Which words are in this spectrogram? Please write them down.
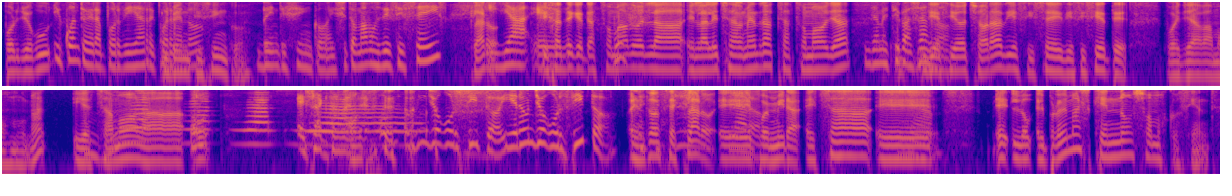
por yogur. ¿Y cuánto era por día? Recuérdalo. 25. 25. Y si tomamos 16, Claro, y ya el- fíjate que te has tomado en la, en la leche de almendras, te has tomado ya Ya me estoy pasando. 18, ahora 16, 17, pues ya vamos muy mal. Y estamos a la... oh, Exactamente. un, un yogurcito. Y era un yogurcito. Entonces, claro, eh, Claro. pues mira, esta, eh, eh, lo- el problema es que no somos conscientes.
